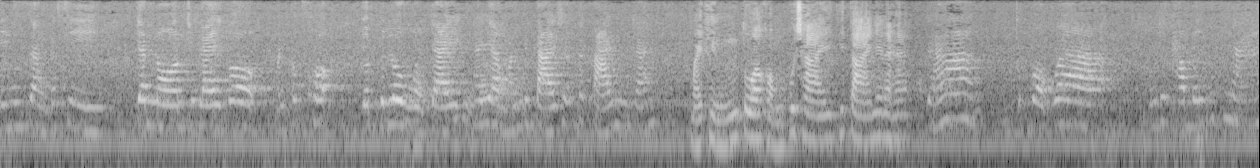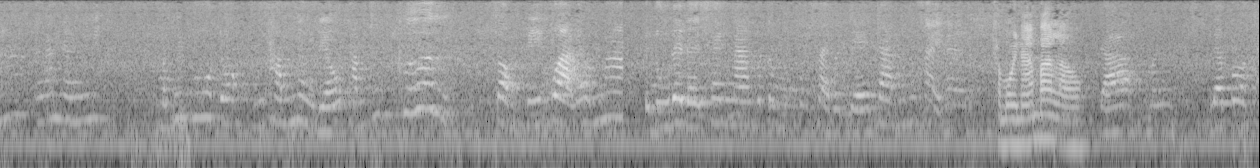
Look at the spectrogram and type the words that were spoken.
ยิงสังกะสีจะนอนทีไรก็มันก็เคาะ จนเป็นโรคหัวใจ ถ้าอย่างมันไม่ตายฉันก็ตายเหมือนกันหมายถึงตัวของผู้ชายที่ตายเนี่ยนะฮะจ้าก็บอกว่ามันจะทำอะไรทุกหนาอะไรอย่างนี้มันไม่พูดหรอกมันทำอย่างเดียวทำทุกคืนสองปีกว่าแล้วนะไปดูได้เลยแท่งน้ำก็ต้องใส่บัตรแจจ้าไม่ใส่ให้ขโมยน้ำบ้านเรายามัน แล้วก็แท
